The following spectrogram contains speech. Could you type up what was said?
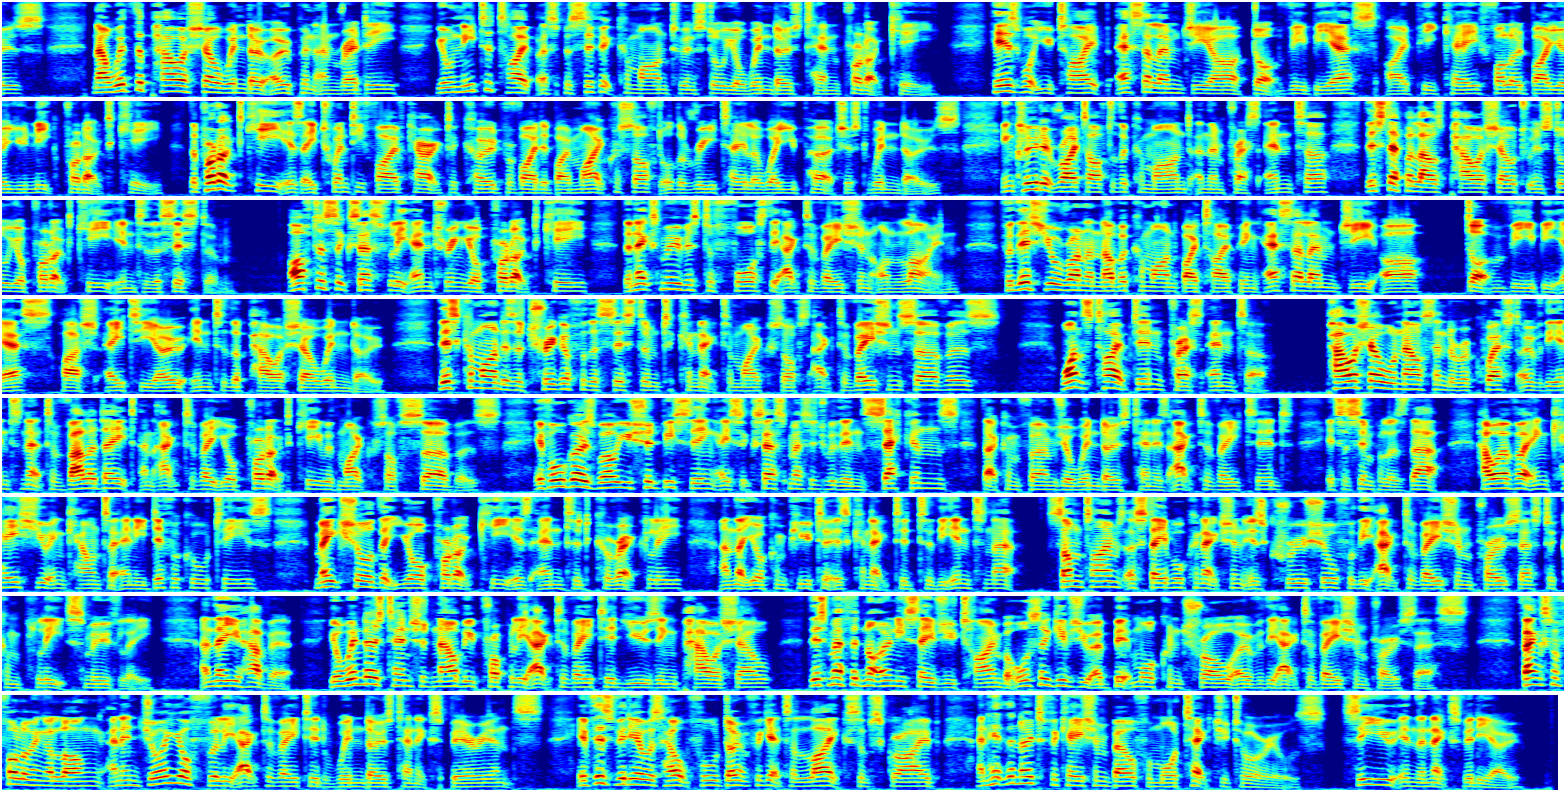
Now with the PowerShell window open and ready, you'll need to type a specific command to install your Windows 10 product key. Here's what you type slmgr.vbs IPK followed by your unique product key. The product key is a 25 character code provided by Microsoft or the retailer where you purchased Windows. Include it right after the command and then press enter. This step allows PowerShell to install your product key into the system. After successfully entering your product key, the next move is to force the activation online. For this you'll run another command by typing slmgr .vbs ato into the PowerShell window. This command is a trigger for the system to connect to Microsoft's activation servers. Once typed in, press enter. PowerShell will now send a request over the internet to validate and activate your product key with Microsoft servers. If all goes well, you should be seeing a success message within seconds that confirms your Windows 10 is activated. It's as simple as that. However, in case you encounter any difficulties, make sure that your product key is entered correctly and that your computer is connected to the internet. Sometimes a stable connection is crucial for the activation process to complete smoothly. And there you have it. Your Windows 10 should now be properly activated using PowerShell. This method not only saves you time but also gives you a bit more control over the activation process. Thanks for following along and enjoy your fully activated Windows 10 experience. If this video was helpful, don't forget to like, subscribe, and hit the notification bell for more tech tutorials. See you in the next video.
